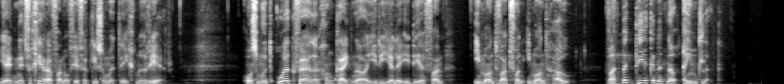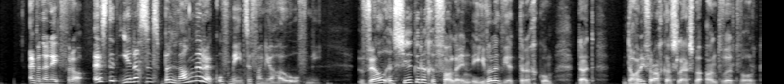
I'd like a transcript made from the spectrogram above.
Jy het net vergeet daarvan of jy verkies om dit te ignoreer. Ons moet ook verder gaan kyk na hierdie hele idee van iemand wat van iemand hou. Wat beteken dit nou eintlik? Ek wil nou net vra, is dit enigstens belangrik of mense van jou hou of nie? Wel in sekere gevalle en hier wil ek weer terugkom dat Daardie vraag kan slegs beantwoord word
